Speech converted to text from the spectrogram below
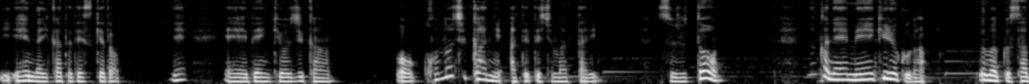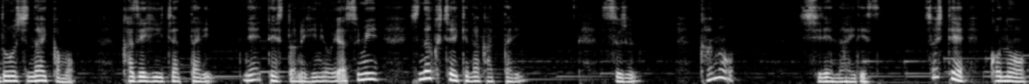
変な言い方ですけどね、えー、勉強時間をこの時間に当ててしまったりするとなんかね免疫力がうまく作動しないかも風邪ひいちゃったりねテストの日にお休みしなくちゃいけなかったりするかもしれないです。そしてこの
